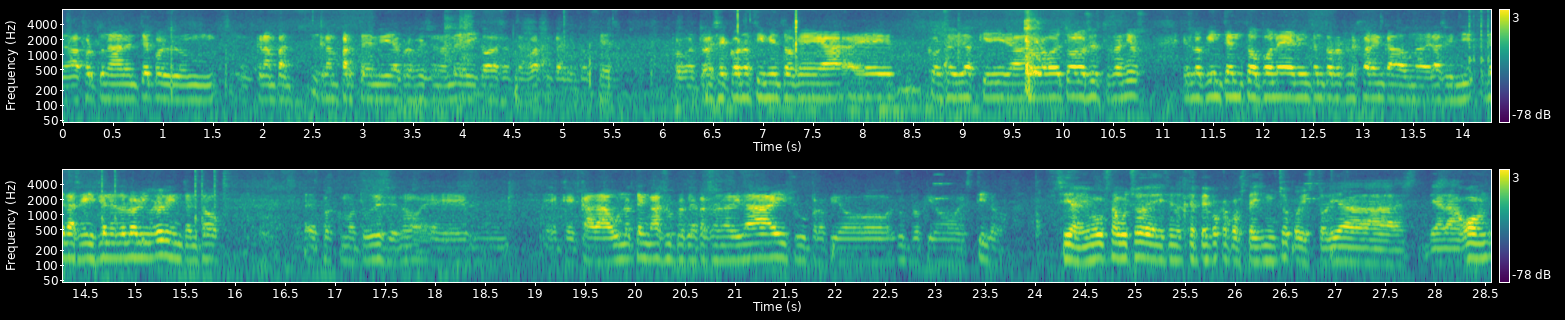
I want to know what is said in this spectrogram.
yo afortunadamente pues gran, gran parte de mi vida profesional me dedico a las artes gráficas, entonces pues, con todo ese conocimiento que he conseguido adquirir a lo largo de todos estos años es lo que intento poner, intento reflejar en cada una de las, de las ediciones de los libros e intento, eh, pues como tú dices, ¿no? Eh, eh, que cada uno tenga su propia personalidad y su propio, su propio estilo. Sí, a mí me gusta mucho de Ediciones GP porque apostáis mucho por historias de Aragón,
